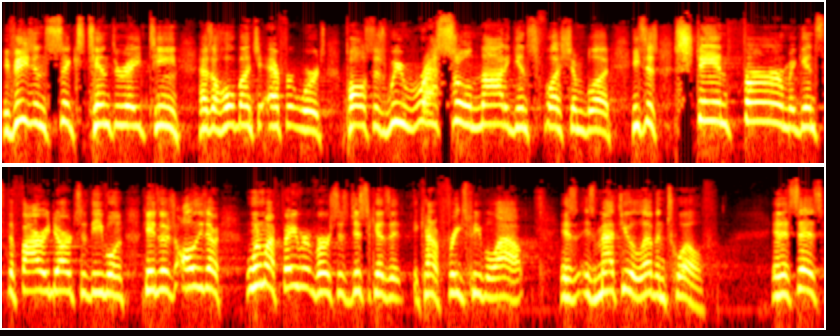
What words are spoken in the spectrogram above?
Ephesians 6 10 through 18 has a whole bunch of effort words. Paul says, We wrestle not against flesh and blood. He says, Stand firm against the fiery darts of the evil. And, okay, there's all these. Effort. One of my favorite verses, just because it, it kind of freaks people out, is, is Matthew 11 12. And it says,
